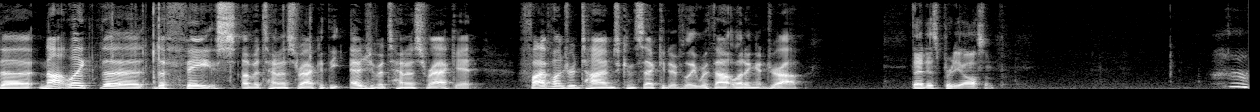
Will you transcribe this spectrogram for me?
the not like the the face of a tennis racket, the edge of a tennis racket, 500 times consecutively without letting it drop. That is pretty awesome. Huh.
